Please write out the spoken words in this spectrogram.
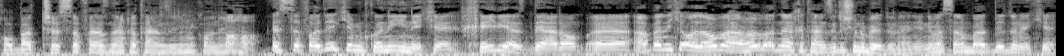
خب بعد چه استفاده از نرخ تنزیل می‌کنی؟ آها استفاده که می‌کنه اینه که خیلی از درام اه، اول اینکه آدما به هر حال باید نرخ تنزیلشون رو بدونن. یعنی مثلا باید بدونه که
